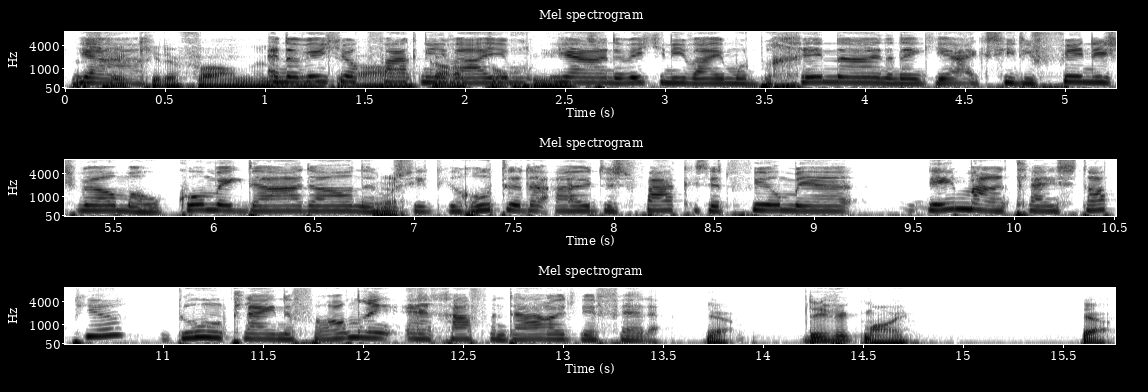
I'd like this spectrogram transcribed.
ja. schrik je ervan. En, en dan weet je ook oh, vaak niet waar je niet. Ja, dan weet je niet waar je moet beginnen. En dan denk je, ja, ik zie die finish wel, maar hoe kom ik daar dan? En ja. hoe ziet die route eruit? Dus vaak is het veel meer. Neem maar een klein stapje, doe een kleine verandering en ga van daaruit weer verder. Ja, die vind ik mooi. Ja,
